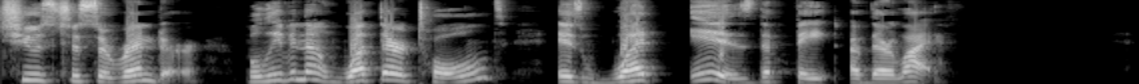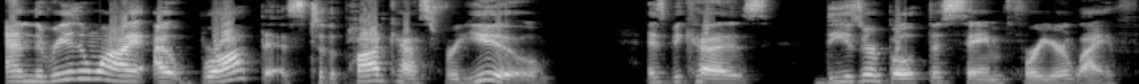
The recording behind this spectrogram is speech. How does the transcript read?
choose to surrender, believing that what they're told is what is the fate of their life. And the reason why I brought this to the podcast for you is because these are both the same for your life.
